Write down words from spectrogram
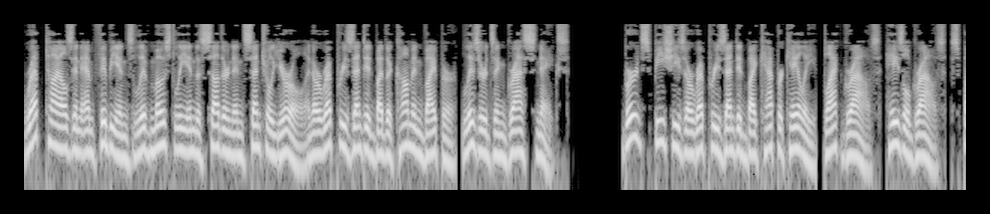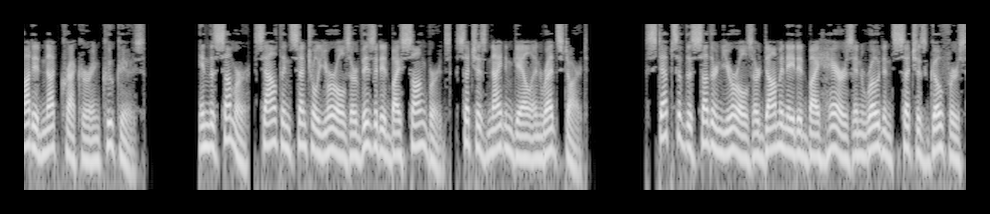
Reptiles and amphibians live mostly in the southern and central Ural and are represented by the common viper, lizards and grass snakes. Bird species are represented by capercaillie, black grouse, hazel grouse, spotted nutcracker and cuckoos. In the summer, south and central Urals are visited by songbirds, such as nightingale and redstart. Steppes of the southern Urals are dominated by hares and rodents such as gophers,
